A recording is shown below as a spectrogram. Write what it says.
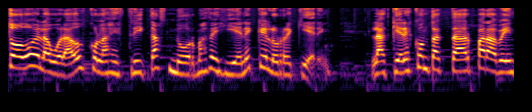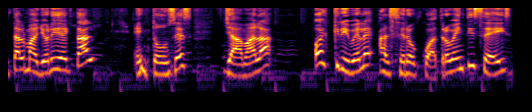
todos elaborados con las estrictas normas de higiene que lo requieren. ¿La quieres contactar para venta al mayor y tal? Entonces, llámala o escríbele al 0426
